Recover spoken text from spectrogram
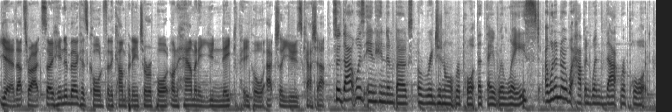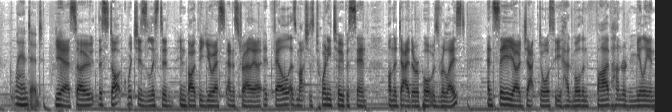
Yeah, that's right. So Hindenburg has called for the company to report on how many unique people actually use Cash App. So that was in Hindenburg's original report that they released. I want to know what happened when that report landed. Yeah, so the stock, which is listed in both the US and Australia, it fell as much as 22% on the day the report was released, and CEO Jack Dorsey had more than $500 million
